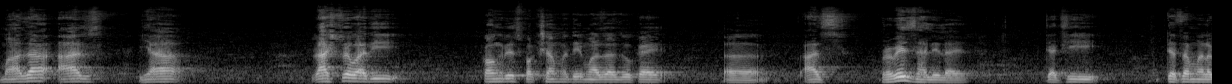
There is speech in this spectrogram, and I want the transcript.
माझा आज ह्या राष्ट्रवादी काँग्रेस पक्षामध्ये माझा जो काय आज प्रवेश झालेला आहे त्याची त्याचा मला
